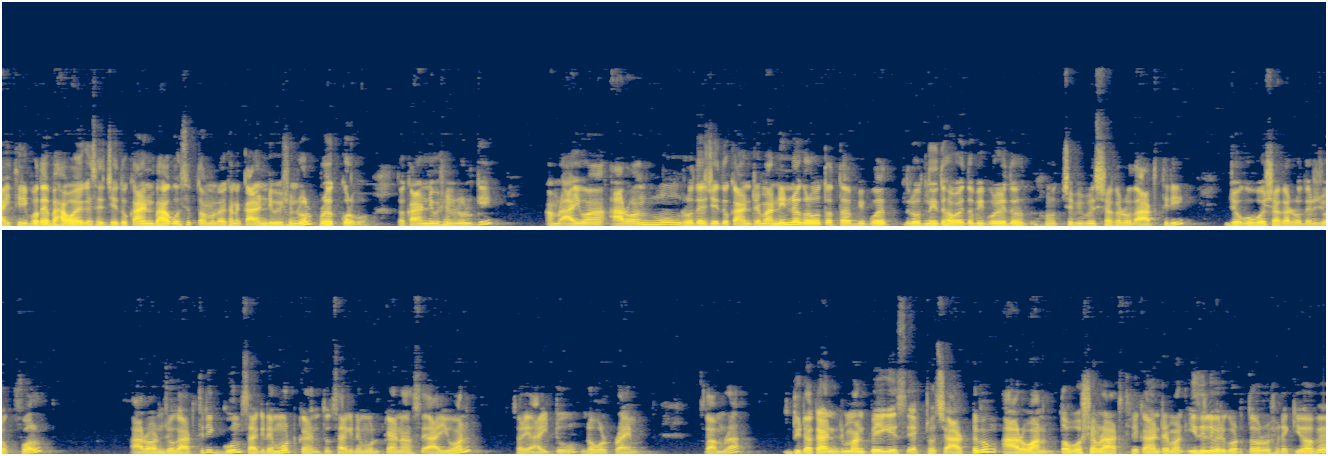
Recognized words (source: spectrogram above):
আই থ্রি পদে ভাগ হয়ে গেছে। যেহেতু কারেন্ট ভাগ হয়েছে, তো আমরা এখানে কারেন্ট ডিভিশন রুল প্রয়োগ করব। তো কারেন্ট ডিভিশন রুল কি? আমরা আই ওয়ান আর ওয়ান রোধের যেহেতু কারেন্টের মান নির্ণয় করব তো তার বিপরীত রোধ নিতে হবে। তো বিপরীত হচ্ছে বিপরীত শাখার রোধ আর থ্রি যোগ উভয় শাখার রোধের যোগফল। আর ওয়ান যোগ আর থ্রি গুণ সার্কিটের মোট কারেন্ট তো সার্কিটের মোট কারেন্ট আছে I one sorry I two double prime তো আমরা দুইটা কারেন্টের মান পেয়ে গেছি, একটা হচ্ছে আর টু এবং আর ওয়ান তো অবশ্যই আমরা আর থ্রি কারেন্টের মান ইজিলি বের করতে পারব, সেটা কী হবে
